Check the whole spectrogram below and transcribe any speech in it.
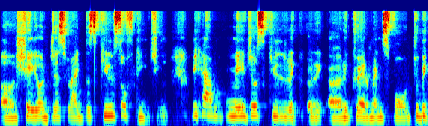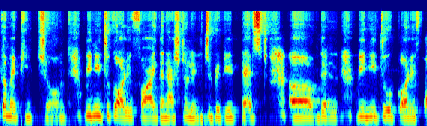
uh, shared just like the skills of teaching. We have major skill re re uh, requirements for to become a teacher. We need to qualify the national eligibility test uh, then we need to qualify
